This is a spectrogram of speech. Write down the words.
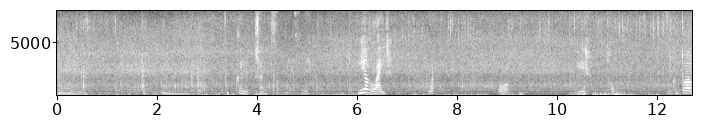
อืมอืม ขึ้นชั้นสองเนี่ยอะไรวัดโอ้ดีทอมดีคุณทอม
